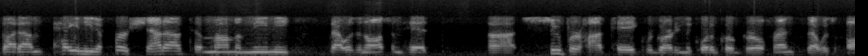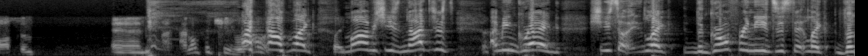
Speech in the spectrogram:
But um, hey, Anita, first shout out to Mama Mimi. That was an awesome hit. Uh, super hot take regarding the quote unquote girlfriend. That was awesome. And I, I don't think she's wrong. I'm like, Like- mom, she's not just. I mean, Greg, she's so, like the girlfriend needs to stay. Like the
